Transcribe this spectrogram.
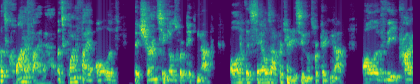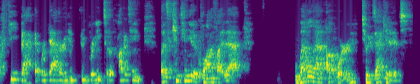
Let's quantify that. Let's quantify all of the churn signals we're picking up, all of the sales opportunity signals we're picking up, all of the product feedback that we're gathering and, and bringing to the product team. Let's continue to quantify that, level that upward to executives,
